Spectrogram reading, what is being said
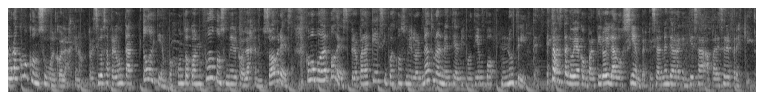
Laura, ¿cómo consumo el colágeno? Recibo esa pregunta todo el tiempo, junto con ¿puedo consumir el colágeno en sobres? ¿Cómo poder? Podés, pero ¿para qué si puedes consumirlo naturalmente y al mismo tiempo nutrirte? Esta receta que voy a compartir hoy la hago siempre, especialmente ahora que empieza a aparecer el fresquito.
